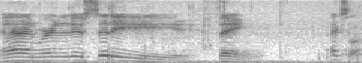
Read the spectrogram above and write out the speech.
And we're in a new city thing. Excellent.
